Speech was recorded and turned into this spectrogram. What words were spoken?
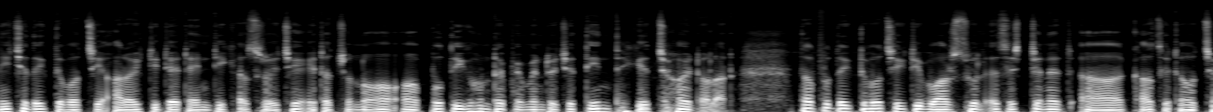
নিচে দেখতে পাচ্ছি আরও একটি ডেটা এন্ট্রি রয়েছে, এটার জন্য প্রতি ঘন্টায় পেমেন্ট রয়েছে তিন থেকে ছয় ডলার তারপর দেখতে পাচ্ছি একটি ভার্চুয়াল অ্যাসিস্ট্যান্টের কাজ, এটা হচ্ছে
